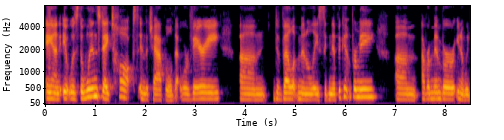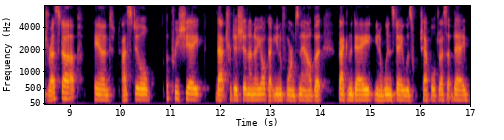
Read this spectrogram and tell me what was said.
and it was the Wednesday talks in the chapel that were very um, developmentally significant for me. Um, I remember, you know, we dressed up, and I still appreciate that tradition. I know y'all got uniforms now, but back in the day, you know, Wednesday was chapel dress up day.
